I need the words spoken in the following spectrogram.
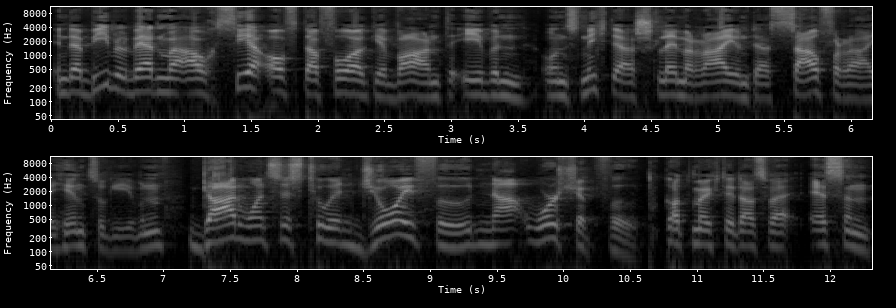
In der Bibel werden wir auch sehr oft davor gewarnt, eben uns nicht der Schlemmerei und der Sauferei hinzugeben. God wants us to enjoy food, not worship food. Gott möchte, dass wir Essen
